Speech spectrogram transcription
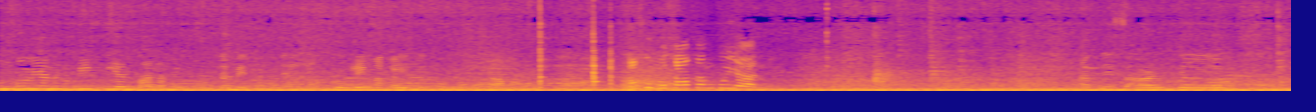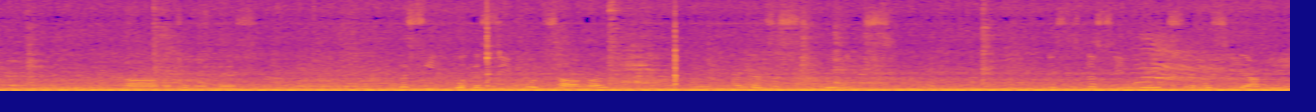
Mongolian ng beef yan ba? Lamit. Lamit. Ang problema kayo dito. Ako, matatang ko yan. And these are the, uh, what you this? The seafood, the seafood salad. And that's the seaweeds. This is the seaweeds and it's yummy.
